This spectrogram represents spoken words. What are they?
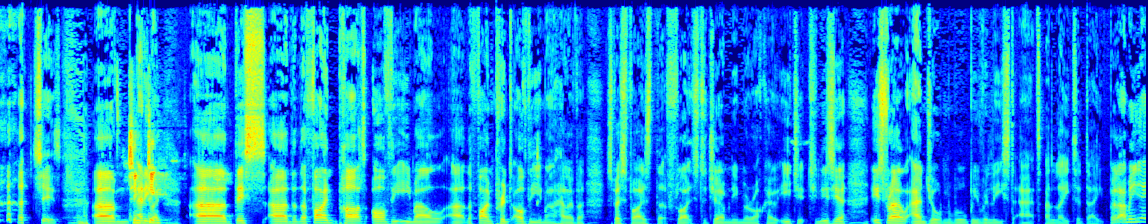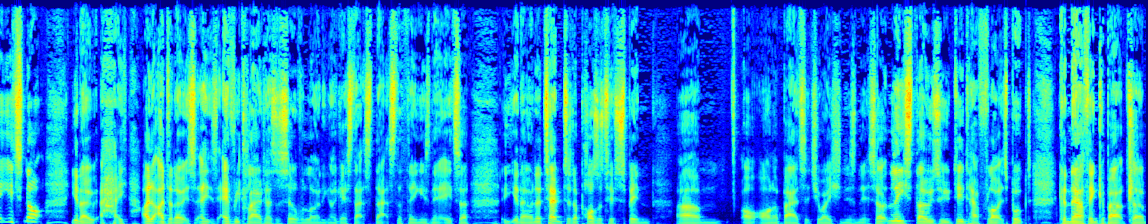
cheers. Um, Ching, anyway, ching. uh, this uh, the, the fine part of the email, uh, the fine print of the email, however, specifies that flights to Germany, Morocco, Egypt, Tunisia, Israel, and Jordan will be released at a later date. But I mean, it's not, you know, I, I don't know. It's, it's every cloud has a silver lining. I guess that's that's the thing, isn't it? It's a, you know, an attempt at a positive spin. Um, on a bad situation, isn't it? So at least those who did have flights booked can now think about, uh,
